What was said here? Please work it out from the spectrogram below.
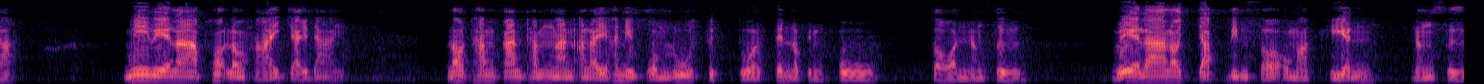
ลา มีเวลาเพราะเราหายใจได้ เราทำการทำงานอะไรให้มีความรู้สึกตัวเส้นเราเป็นครู สอนหนังสือ เวลาเราจับดินสอออกมาเขียนหนังสือ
